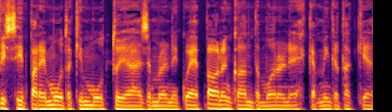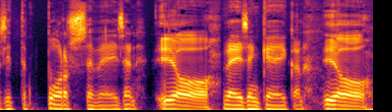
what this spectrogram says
vissiin pari muutakin muuttujaa ja semmoinen niin epäonen kantamoinen ehkä, minkä takia sitten Porsche vei sen, Joo. vei sen keikan. Joo,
